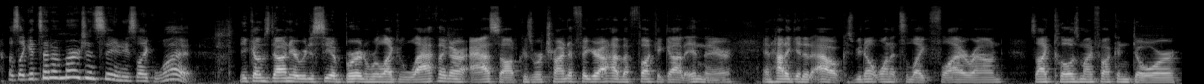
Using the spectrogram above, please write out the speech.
I was like, it's an emergency. And he's like, what? He comes down here, we just see a bird, and we're like laughing our ass off because we're trying to figure out how the fuck it got in there and how to get it out because we don't want it to like fly around. So I close my fucking door,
